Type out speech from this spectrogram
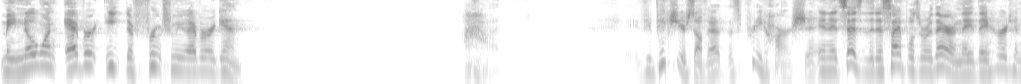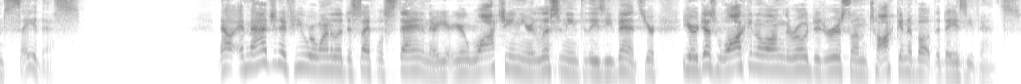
May no one ever eat the fruit from you ever again. Wow. If you picture yourself, that's pretty harsh. And it says the disciples were there and they, they heard him say this. Now, imagine if you were one of the disciples standing there. You're, you're watching, you're listening to these events. You're, you're just walking along the road to Jerusalem talking about the day's events,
